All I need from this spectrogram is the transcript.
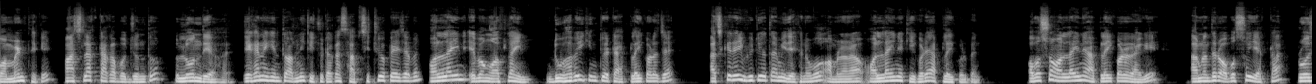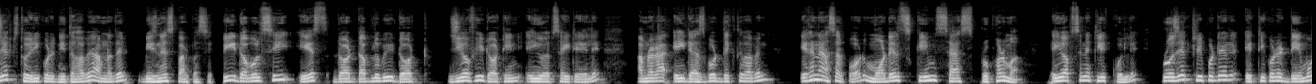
গভর্নমেন্ট থেকে পাঁচ লাখ টাকা পর্যন্ত লোন দেওয়া হয়। যেখানে কিন্তু আপনি কিছু টাকা সাবসিডিও পেয়ে যাবেন। অনলাইন এবং অফলাইন দুভাবেই কিন্তু এটা অ্যাপ্লাই করা যায়। আজকের এই ভিডিওতে আমি দেখে নেব আপনারা অনলাইনে কি করে অ্যাপ্লাই করবেন। অবশ্য অনলাইনে অ্যাপ্লাই করার আগে আপনাদের অবশ্যই একটা প্রজেক্ট তৈরি করে নিতে হবে আপনাদের বিজনেস পারপাসে B double C S dot W B dot G O V dot in এই ওয়েবসাইটে এলে আপনারা এই ড্যাশবোর্ড দেখতে পাবেন। এখানে আসার পর মডেল স্কিম স্যাস প্রোফার্মা এই অপশনে ক্লিক করলে প্রজেক্ট রিপোর্টের একটি করে ডেমো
